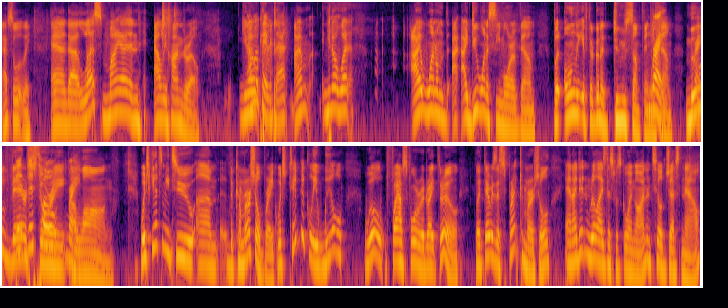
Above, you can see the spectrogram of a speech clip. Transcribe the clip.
Absolutely. And uh, Les, Maya, and Alejandro. You know, I'm okay with that. I'm. You know what? I want them. I, I do want to see more of them, but only if they're going to do something with Right. them. Move Right. Their this story whole- right. along. Which gets me to um, the commercial break, which typically we'll we'll fast forward right through. But there was a Sprint commercial, and I didn't realize this was going on until just now.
